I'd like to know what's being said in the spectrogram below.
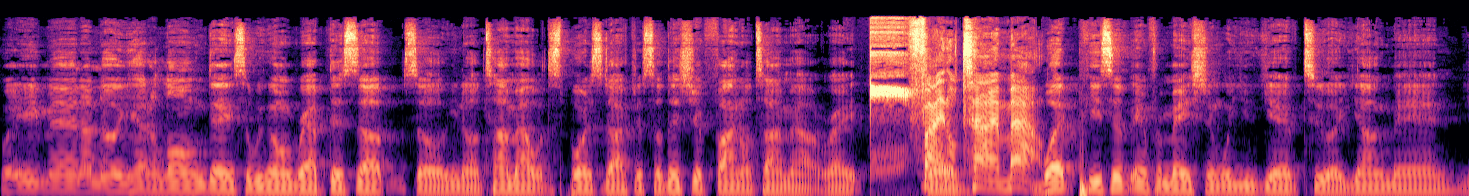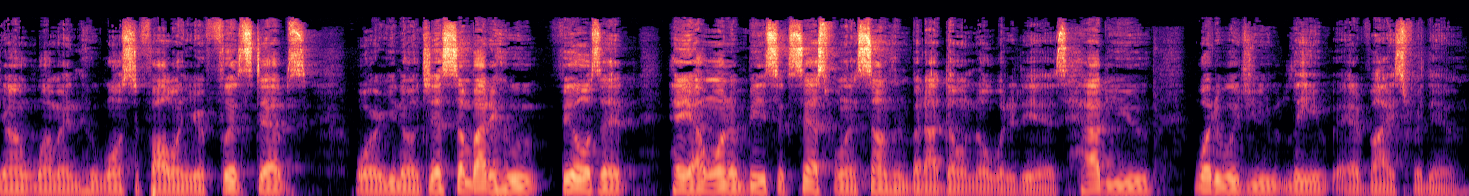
Well, E man, I know you had a long day, so we're gonna wrap this up. So, you know, time out with the sports doctor. So this is your final time out, right? Final so time out. What piece of information will you give to a young man, young woman who wants to follow in your footsteps? Or you know just somebody who feels that hey i want to be successful in something but i don't know what it is. How do you what would you leave advice for them?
